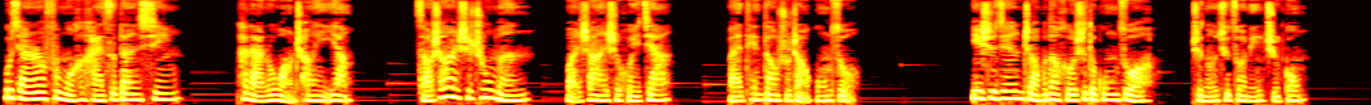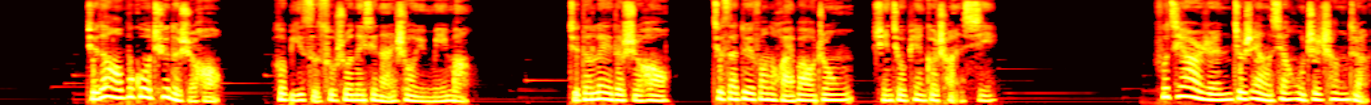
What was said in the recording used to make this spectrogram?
不想让父母和孩子担心，他俩如往常一样，早上按时出门，晚上按时回家，白天到处找工作。一时间找不到合适的工作，只能去做临时工。觉得熬不过去的时候，和彼此诉说那些难受与迷茫；觉得累的时候，就在对方的怀抱中。寻求片刻喘息，夫妻二人就这样相互支撑着，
